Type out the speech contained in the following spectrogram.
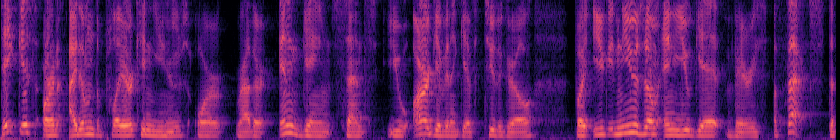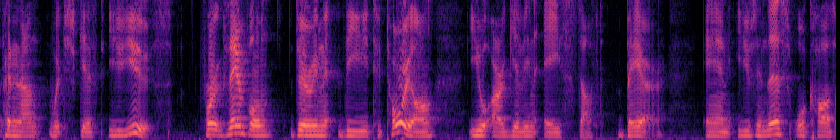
date gifts are an item the player can use, or rather, in-game sense, you are giving a gift to the girl, but you can use them and you get various effects depending on which gift you use. For example, during the tutorial, you are given a stuffed bear. And using this will cause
